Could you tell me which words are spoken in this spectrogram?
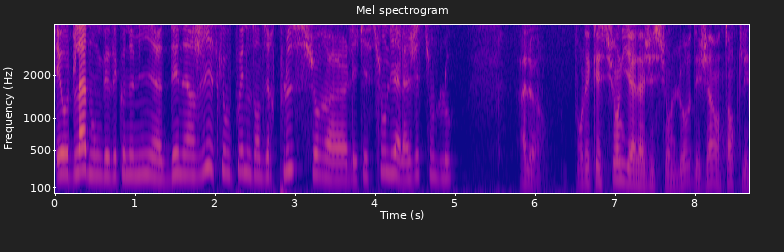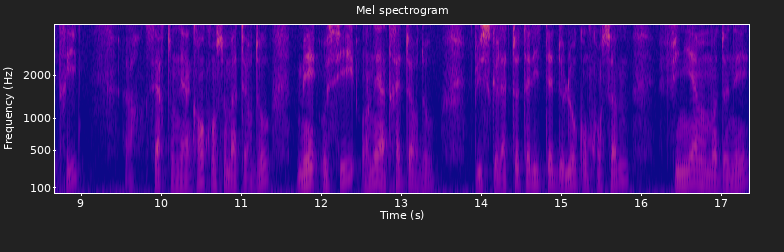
Et au-delà donc des économies euh, d'énergie, est-ce que vous pouvez nous en dire plus sur les questions liées à la gestion de l'eau? Alors, pour les questions liées à la gestion de l'eau, déjà en tant que laiterie, alors certes on est un grand consommateur d'eau, mais aussi on est un traiteur d'eau, puisque la totalité de l'eau qu'on consomme finit à un moment donné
